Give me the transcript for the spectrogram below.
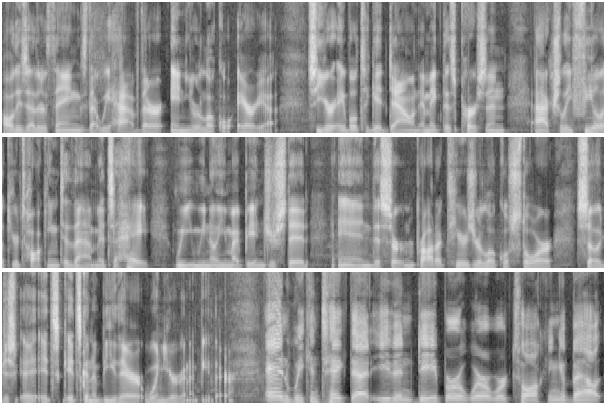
all these other things that we have that are in your local area." So you're able to get down and make this person actually feel like you're talking to them. It's a, "Hey, we, we know you might be interested in this certain product. Here's your local store. So just it's it's going to be there when you're going to be there." And we can take that even deeper where we're talking about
